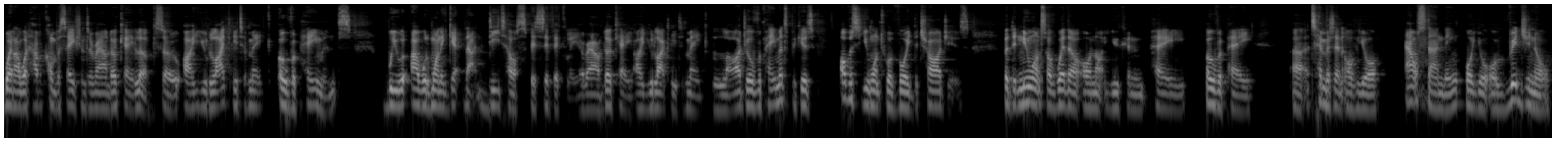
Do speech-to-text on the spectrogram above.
when I would have conversations around, okay, look, so are you likely to make overpayments? We w- I would want to get that detail specifically around, okay, are you likely to make large overpayments? Because obviously you want to avoid the charges, but the nuance of whether or not you can pay overpay uh, 10% of your outstanding or your original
